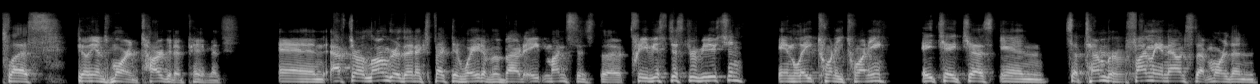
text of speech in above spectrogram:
plus billions more in targeted payments. And after a longer than expected wait of about eight months since the previous distribution in late 2020, HHS in September finally announced that more than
